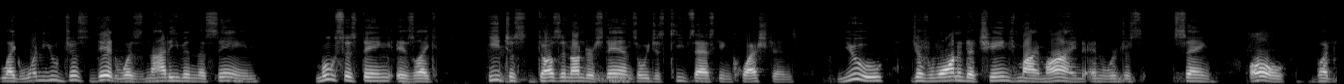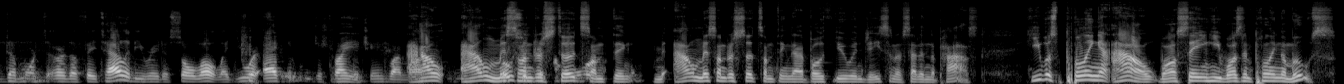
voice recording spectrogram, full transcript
like what you just did was not even the same. Moose's thing is like he just doesn't understand, so he just keeps asking questions. You just wanted to change my mind, and we're just saying, "Oh, but the mort- mm-hmm. or the fatality rate is so low." Like you were actively just trying Wait, to change my mind. Al Al Moose is just a misunderstood something. Al misunderstood something that both you and Jason have said in the past. He was pulling an owl while saying he wasn't pulling a moose.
